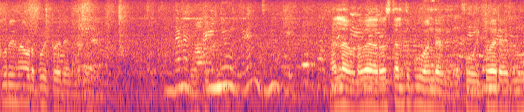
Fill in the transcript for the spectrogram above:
മണിക്കൂറിൽ നിന്ന് അവിടെ പോയിട്ട് വരായിരുന്നു അല്ലേ? അല്ല അവിടെ വേറെ സ്ഥലത്ത് പോവാണ്ടായിരുന്നു പോയിട്ട് വരായിരുന്നു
